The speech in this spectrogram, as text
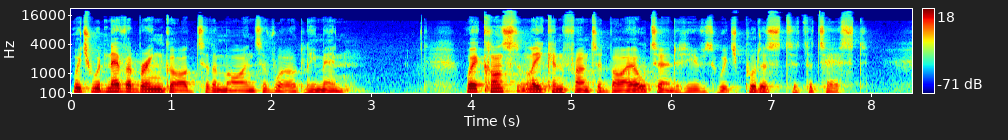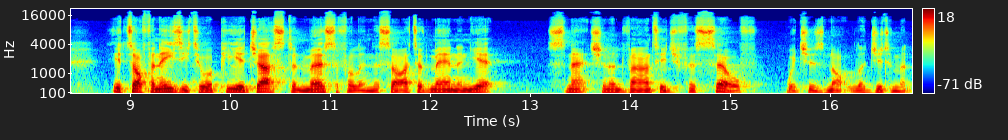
which would never bring God to the minds of worldly men. We're constantly confronted by alternatives which put us to the test. It's often easy to appear just and merciful in the sight of men and yet snatch an advantage for self which is not legitimate.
